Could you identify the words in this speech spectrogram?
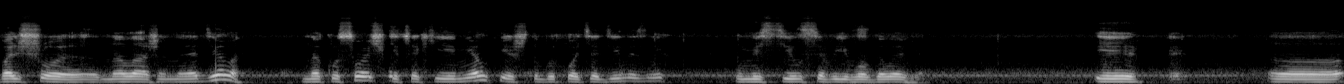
большое налаженное дело на кусочки такие мелкие, чтобы хоть один из них уместился в его голове. И э,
